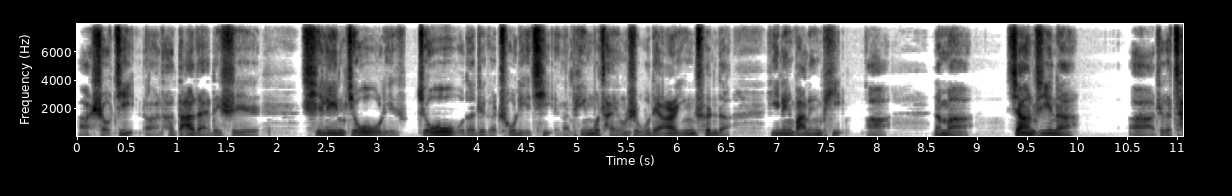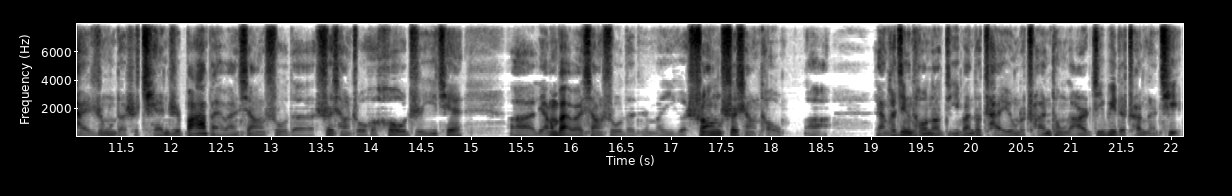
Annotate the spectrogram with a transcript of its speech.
啊手机啊，它搭载的是麒麟九五零九五的这个处理器，那屏幕采用是五点二英寸的一零八零 P 啊，那么相机呢啊，这个采用的是前置八百万像素的摄像头和后置一千啊两百万像素的这么一个双摄像头啊。两个镜头呢，一般都采用了传统的 RGB 的传感器，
